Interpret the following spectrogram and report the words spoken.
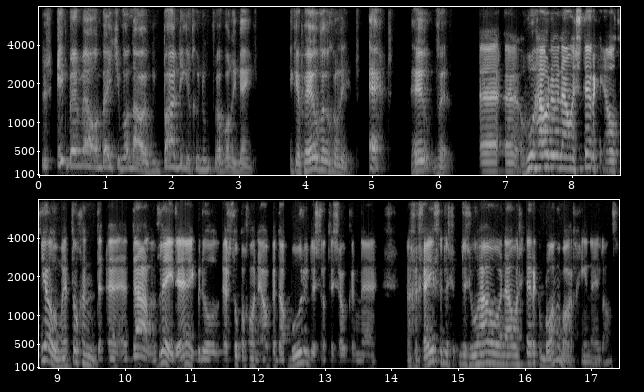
Dus ik ben wel een beetje van, nou, ik heb een paar dingen genoemd waarvan ik denk, ik heb heel veel geleerd. Echt heel veel. Uh, uh, hoe houden we nou een sterk LTO met toch een uh, dalend leden? Ik bedoel, er stoppen gewoon elke dag boeren, dus dat is ook een, een gegeven. Dus, dus hoe houden we nou een sterke belangenbehartiging in Nederland?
